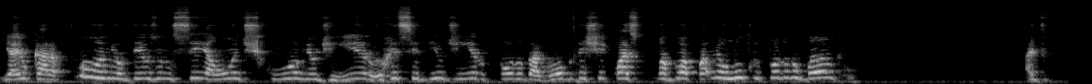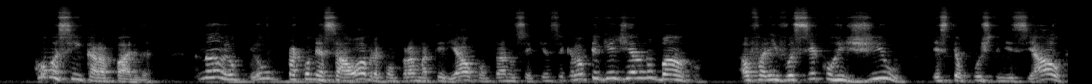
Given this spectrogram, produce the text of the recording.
E aí o cara, pô, meu Deus, eu não sei aonde escoou meu dinheiro, eu recebi o dinheiro todo da Globo, deixei quase uma boa parte, meu lucro todo no banco. Aí como assim, cara pálida? Não, eu, eu para começar a obra, comprar material, comprar não sei o que, não sei o que, eu peguei dinheiro no banco. Aí eu falei, você corrigiu esse teu custo inicial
